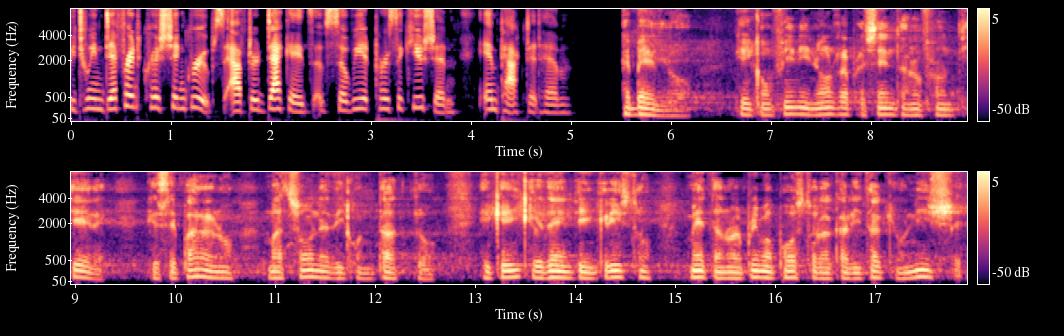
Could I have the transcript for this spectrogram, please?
between different Christian groups after decades of Soviet persecution impacted him. È bello che i confini non rappresentano frontiere che separano ma zone di contatto e che i credenti in Cristo mettano al primo posto la carità che unisce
